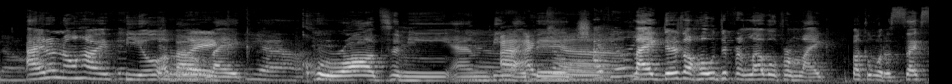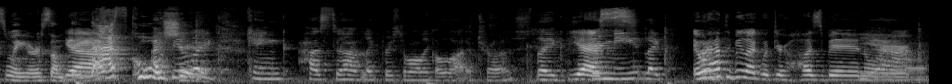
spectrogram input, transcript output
No. I don't know how I feel in about way- like yeah. crawl to me and be my I bitch. can't. I feel like, Like there's a whole different level from like fucking with a sex swing or something. Yeah. That's cool I shit. feel like kink has to have like first of all like a lot of trust. Like Yes. for me, like It would I'm- have to be like with your husband yeah. or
